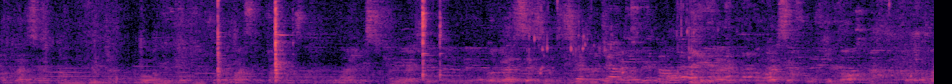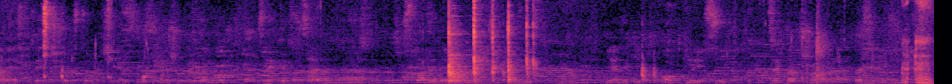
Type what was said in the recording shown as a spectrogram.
конверсія, бо типу, питання на. Конверсія з вікно і е, конверсія в кіно. Тобто у мене є тисяч користувачів з дешевого вікно, зникли перезайде на 100 людей, Я такий, окей, супер. Це перша, рівень.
